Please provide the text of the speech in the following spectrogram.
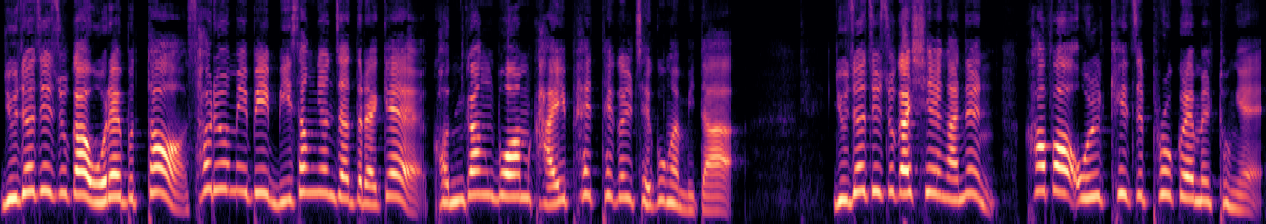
뉴저지주가 올해부터 서류 미비 미성년자들에게 건강보험 가입 혜택을 제공합니다. 뉴저지주가 시행하는 Cover All Kids 프로그램을 통해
